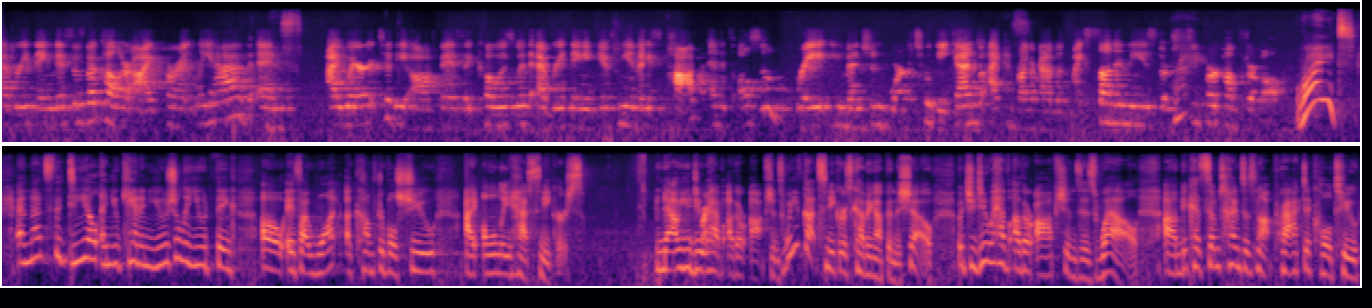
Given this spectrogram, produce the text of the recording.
everything. This is the color I currently have. And yes I wear it to the office. It goes with everything. It gives me a nice pop. And it's also great. You mentioned work to weekend. I can run around with my son in these. They're right. super comfortable. Right. And that's the deal. And you can. And usually you would think, oh, if I want a comfortable shoe, I only have sneakers. Now you do right. have other options. We've got sneakers coming up in the show, but you do have other options as well um, because sometimes it's not practical to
